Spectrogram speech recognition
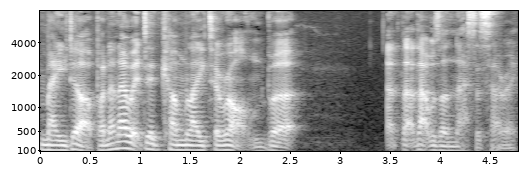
made up, and I know it did come later on, but that that was unnecessary.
